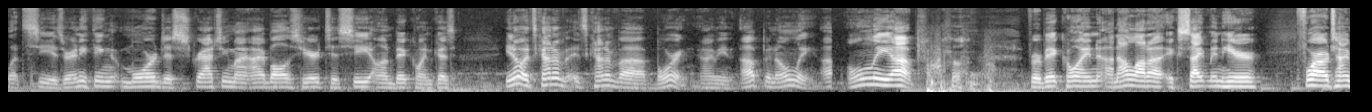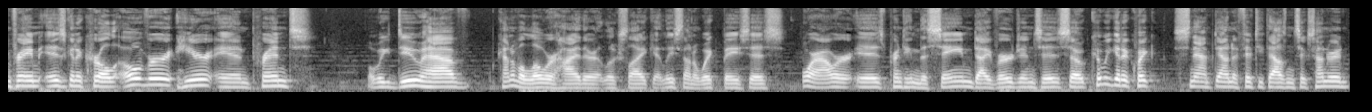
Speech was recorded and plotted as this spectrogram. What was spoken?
let's see, is there anything more just scratching my eyeballs here to see on Bitcoin? Because you know, it's kind of it's kind of uh, boring. I mean, up and only up, only up for Bitcoin. Uh, not a lot of excitement here four hour time frame is going to curl over here and print. Well we do have kind of a lower high there it looks like at least on a wick basis. Four hour is printing the same divergences. So could we get a quick snap down to 50600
